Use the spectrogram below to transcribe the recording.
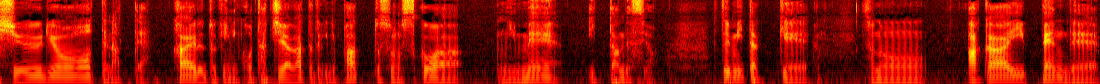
終了ってなって、帰る時にこう立ち上がった時にパッとそのスコアに目いったんですよ。で見たっけ？その赤いペンで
